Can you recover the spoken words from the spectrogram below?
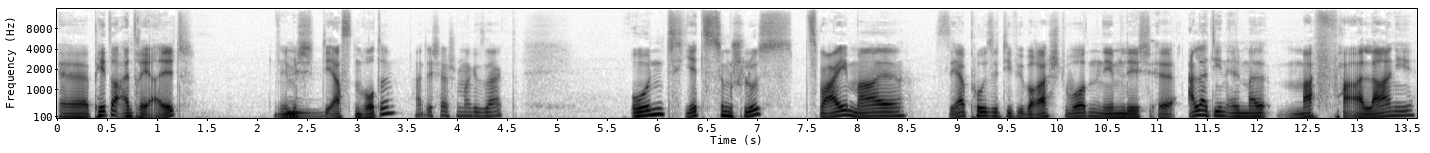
Äh, Peter André Alt, nämlich Mhm. die ersten Worte, hatte ich ja schon mal gesagt. Und jetzt zum Schluss zweimal sehr positiv überrascht worden, nämlich äh, Aladdin El Ma- Mafalani,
